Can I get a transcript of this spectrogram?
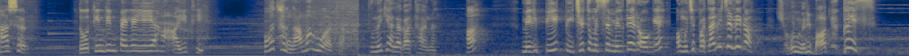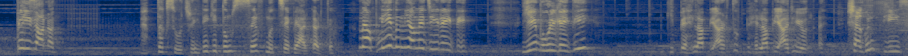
हाँ सर दो तीन दिन पहले ये यहाँ आई थी। बहुत हंगामा हुआ था। तुम्हें क्या लगा था आनंद हाँ? मेरी पीठ पीछे तुम इससे मिलते रहोगे और मुझे पता नहीं चलेगा? शगुन मेरी बात प्लीज़ प्लीज़ आनंद। मैं अब तक सोच रही थी कि तुम सिर्फ़ मुझसे प्यार करते हो। मैं अपनी ही दुनिया में जी रही थी। ये भूल गई थी कि पहला प्यार तो पहला प्यार ही होता है। शगुन प्लीज़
